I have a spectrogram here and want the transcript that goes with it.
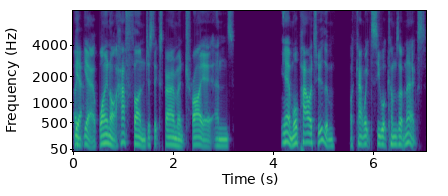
Like, Yeah. yeah, why not? Have fun, just experiment, try it, and yeah, more power to them. I can't wait to see what comes up next.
